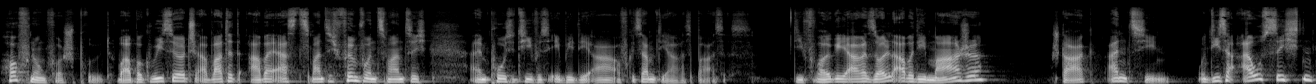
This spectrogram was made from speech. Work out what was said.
Hoffnung versprüht. Warburg Research erwartet aber erst 2025 ein positives EBDA auf Gesamtjahresbasis. Die Folgejahre soll aber die Marge stark anziehen. Und diese Aussichten,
